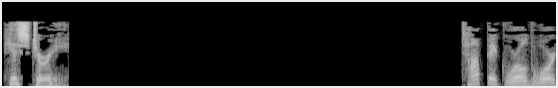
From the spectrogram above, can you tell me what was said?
History Topic World War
